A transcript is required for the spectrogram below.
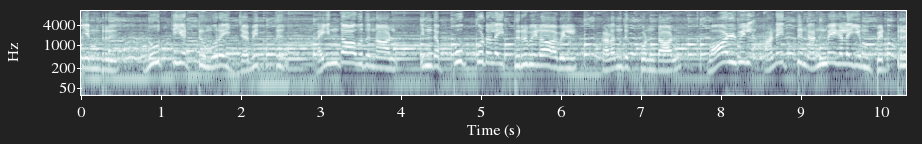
என்று நூத்தி எட்டு முறை ஜபித்து ஐந்தாவது நாள் இந்த பூக்குடலை திருவிழாவில் கலந்து கொண்டால் வாழ்வில் அனைத்து நன்மைகளையும் பெற்று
